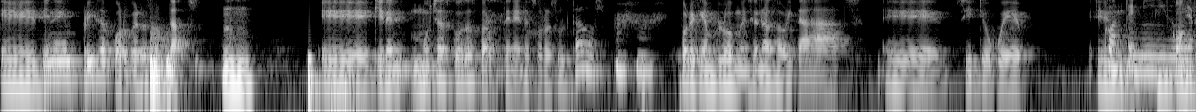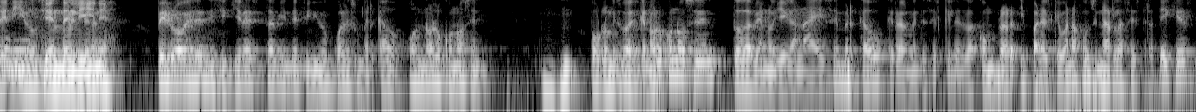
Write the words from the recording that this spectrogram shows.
eh, tienen prisa por ver resultados. Eh, quieren muchas cosas para obtener esos resultados. Por ejemplo, mencionas ahorita ads, eh, sitio web, Contenido, contenidos, tienda en línea. Pero a veces ni siquiera está bien definido cuál es su mercado o no lo conocen. Por lo mismo de que no lo conocen, todavía no llegan a ese mercado que realmente es el que les va a comprar y para el que van a funcionar las estrategias,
